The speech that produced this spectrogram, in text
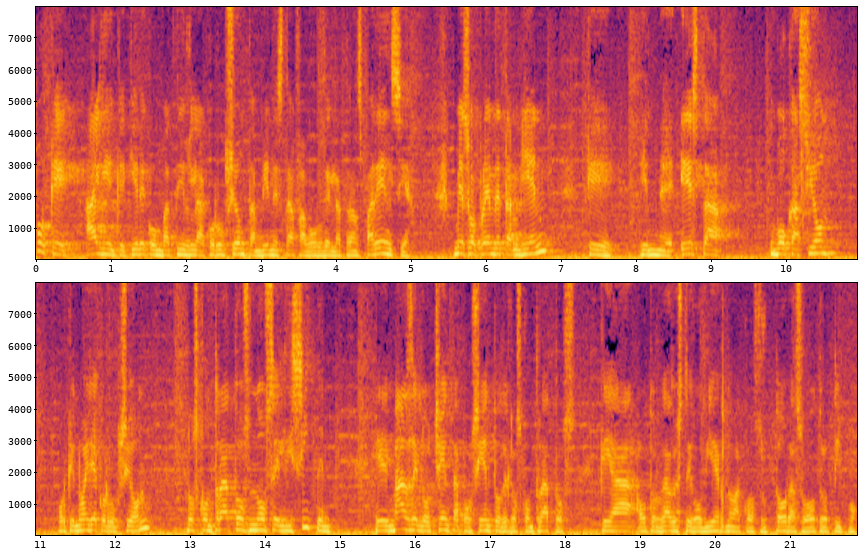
porque alguien que quiere combatir la corrupción también está a favor de la transparencia. Me sorprende también que en eh, esta vocación, porque no haya corrupción, los contratos no se liciten. Eh, más del 80% de los contratos que ha otorgado este gobierno a constructoras o otro tipo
